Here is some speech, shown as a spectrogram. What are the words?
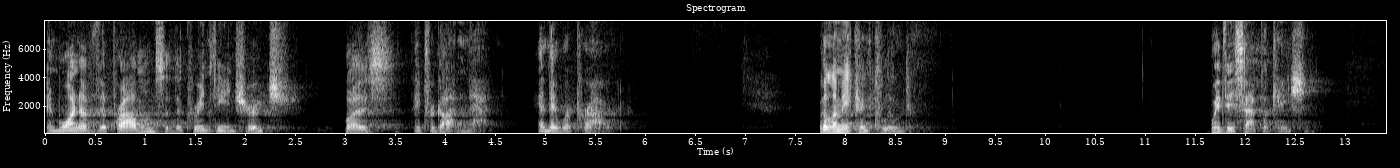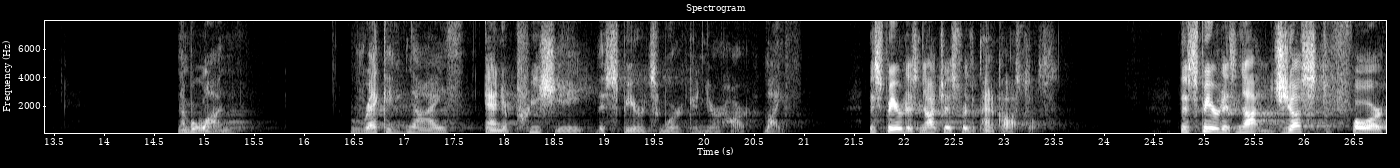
And one of the problems of the Corinthian church was they'd forgotten that, and they were proud. Well, let me conclude with this application. Number one, recognize and appreciate the Spirit's work in your heart life. The Spirit is not just for the Pentecostals. The Spirit is not just for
